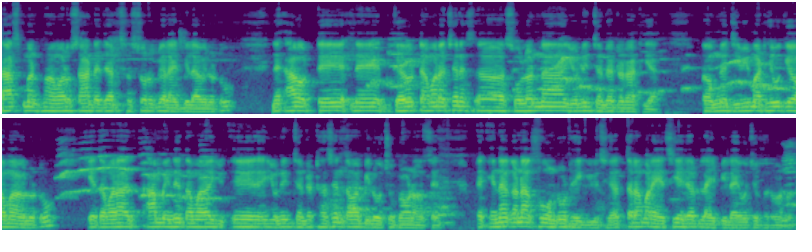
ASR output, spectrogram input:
લાસ્ટ મંથમાં અમારું સાઠ હજાર, છસો રૂપિયા લાઇટ બિલ આવેલું હતું. ને આ વખતે ને ગયો વખતે અમારા છે ને સોલરના યુનિટ જનરેટર રાખ્યા. તો અમને જીબીમાંથી એવું કહેવામાં આવેલું હતું કે તમારા આ મહિને તમારા યુનિટ જનરેટ થશે ને તમારું બિલ ઓછું ભરવાનું હશે. એના કારણે આખું ઊંધું થઈ ગયું છે. અત્યારે અમારે એંસી હજાર લાઇટ બિલ આવ્યું છે ભરવાનું.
